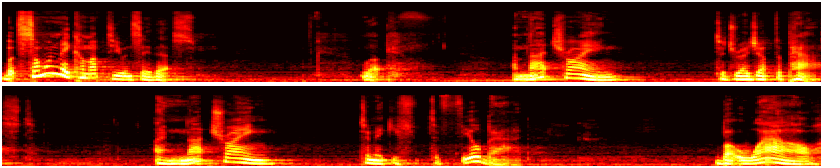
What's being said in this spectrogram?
But someone may come up to you and say this Look, I'm not trying to dredge up the past. I'm not trying to make you f- to feel bad. But wow,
